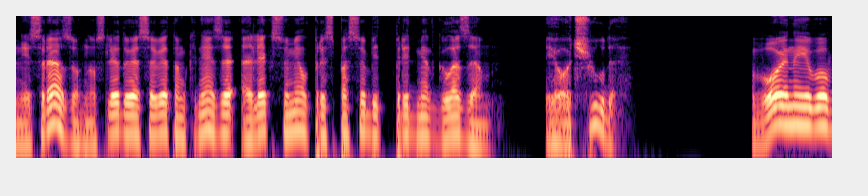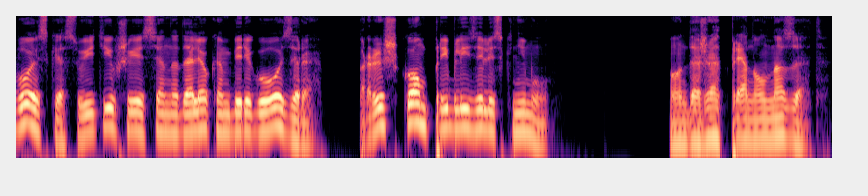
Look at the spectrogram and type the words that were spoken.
Не сразу, но, следуя советам князя, Олег сумел приспособить предмет глазам. И, о чудо! Воины его войска, суетившиеся на далеком берегу озера, прыжком приблизились к нему. Он даже отпрянул назад.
